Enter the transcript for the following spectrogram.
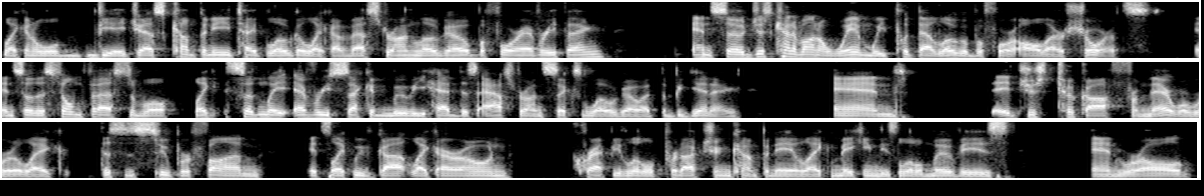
like an old VHS company type logo, like a Vestron logo before everything? And so just kind of on a whim, we put that logo before all our shorts. And so this film festival, like suddenly every second movie had this Astron 6 logo at the beginning. And it just took off from there where we're like, this is super fun. It's like we've got like our own crappy little production company, like making these little movies. And we're all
